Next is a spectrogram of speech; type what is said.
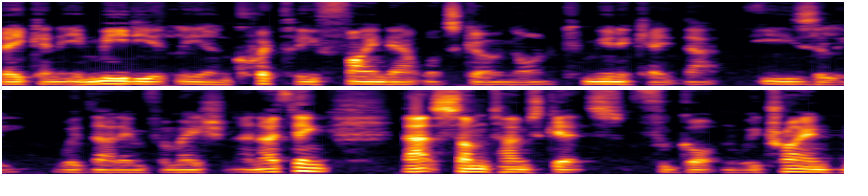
they can immediately and quickly find out what's going on, communicate that easily with that information. And I think that sometimes gets forgotten. We try and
